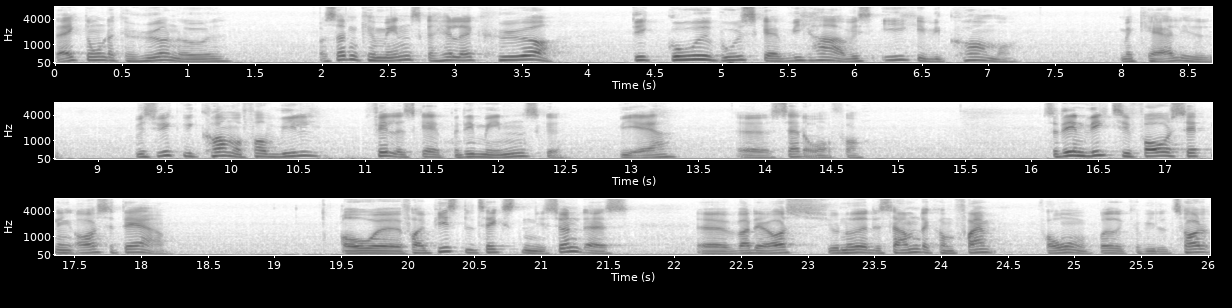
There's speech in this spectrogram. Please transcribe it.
Der er ikke nogen, der kan høre noget. Og sådan kan mennesker heller ikke høre det gode budskab, vi har, hvis ikke vi kommer med kærlighed. Hvis vi ikke vi kommer for at ville fællesskab med det menneske, vi er øh, sat over for. Så det er en vigtig forudsætning også der. Og øh, fra epistelteksten i søndags øh, var det også jo noget af det samme, der kom frem fra Romerbrevet kapitel 12,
